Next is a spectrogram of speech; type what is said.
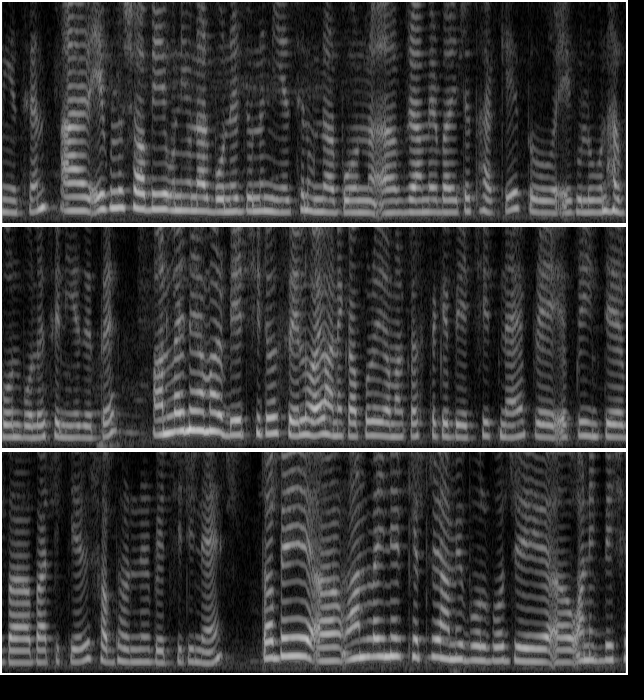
নিয়েছেন। আর এগুলো সবই উনি ওনার বোনের জন্য নিয়েছেন। ওনার বোন গ্রামের বাড়িতে থাকে, তো এগুলো ওনার বোন বলেছে নিয়ে যেতে। অনলাইনে আমার বেডশিটও সেল হয়। অনেক কাপড়ই আমার কাছ থেকে বেডশিট নেয়। প্রিন্টের বা বাটিকের সব ধরনের বেডশিটই নেয়। তবে অনলাইনের ক্ষেত্রে আমি বলব যে অনেক বেশি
